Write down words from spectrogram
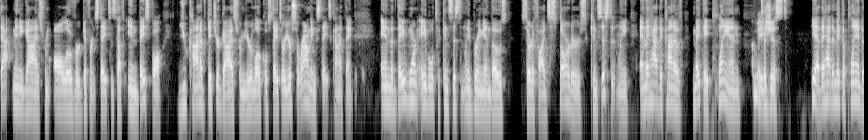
that many guys from all over different states and stuff in baseball you kind of get your guys from your local states or your surrounding states kind of thing. And that they weren't able to consistently bring in those certified starters consistently. And right. they had to kind of make a plan to just, yeah, they had to make a plan to,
